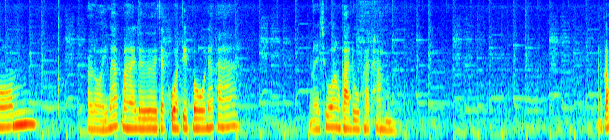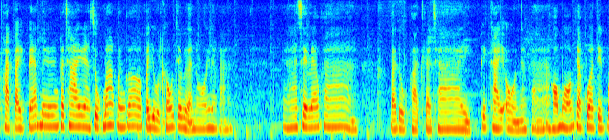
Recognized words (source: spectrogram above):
อมๆอร่อยมากมายเลยจากครัวติดโบนะคะ ในช่วงพาดูพาทำแล้วก็ผัดไปอีกแป๊บนึงกระชายเนี่ยสุกมากมันก็ประโยชน์เขาจะเหลือน้อยนะคะเสร็จแล้วค่ะ ลาดุกผัดกระชาย พริกไทยอ่อนนะคะ หอมๆจากครัวติดโบ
